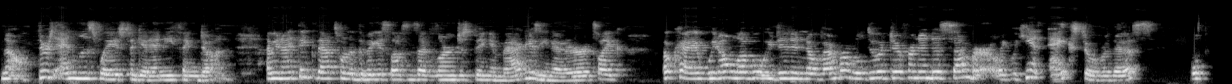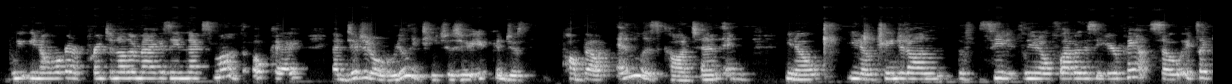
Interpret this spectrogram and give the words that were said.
No, there's endless ways to get anything done. I mean, I think that's one of the biggest lessons I've learned just being a magazine editor. It's like, okay, if we don't love what we did in November, we'll do it different in December. Like we can't angst over this. Well, we, you know, we're going to print another magazine next month. Okay. And digital really teaches you, you can just pump out endless content and you know you know change it on the seat you know flat on the seat of your pants so it's like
